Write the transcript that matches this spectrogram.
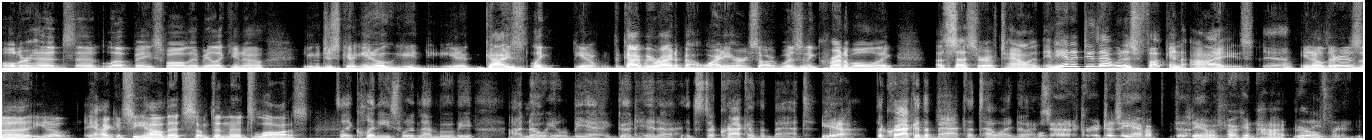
older heads that love baseball, they'd be like, you know, you can just go, you know, you, you know, guys like, you know, the guy we write about, Whitey Herzog, was an incredible like assessor of talent, and he had to do that with his fucking eyes. yeah, You know, there is a, you know, yeah, I can see how that's something that's lost. it's like Clint Eastwood in that movie. I know he'll be a good hitter. It's the crack of the bat. Yeah. The crack of the bat. That's how I know. Does he have a Does he have a fucking hot girlfriend?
